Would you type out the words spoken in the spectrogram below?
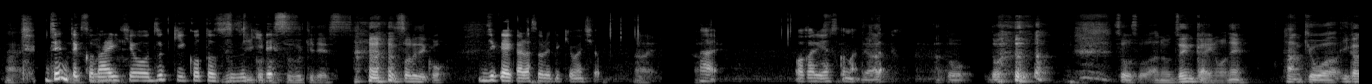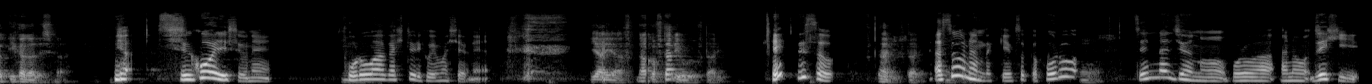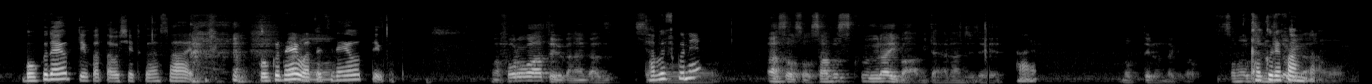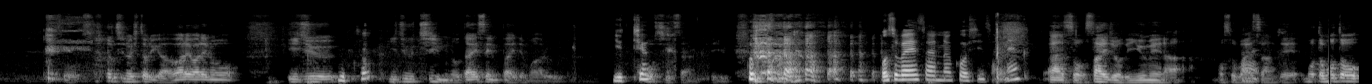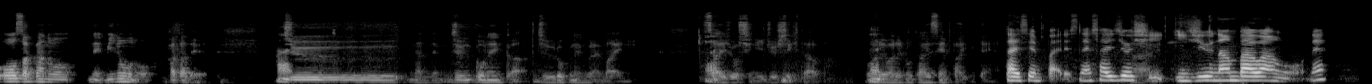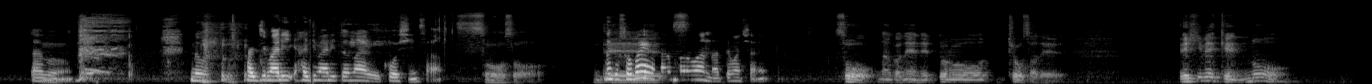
はい。全テク代表、ズッキーことズッキーこと鈴木です。鈴木です。それでいこ次回からそれでいきましょう。はい。う。はい。わかりやすくなってで、きたあ。あと、ど そうそう、あの、前回のね、反響はいかいかがでしたか？いや、すごいですよね。フォロワーが一人増えましたよね。いやいや、なんか二人おる、二人。え嘘二人、二人。あ、そうなんだっけ？そっか、フォロー、うん全ラジオのフォロワー、あの、ぜひ、僕だよっていう方教えてください。僕だよ、あの私だよっていう方。まあ、フォロワーというか、なんか、ずサブスクね？あ、そうそう、サブスクライバーみたいな感じではい載ってるんだけど、そのうちの隠れファンがのそう、そのうちの一人が我々の移住、移住チームの大先輩でもある、言っちゃう？さんっていう。お蕎麦屋さんの更新さんね。あ、そう、西条で有名なお蕎麦屋さんで、もともと大阪のね、箕面の方で、はい10何年、15年か16年ぐらい前に西条市に移住してきた我々の大先輩みたいな。大先輩ですね。西条市移住ナンバーワンをね、多分、うん の始まり、始まりとなる更新さん。そうそう。なんかで蕎麦屋ナンバーワンになってましたね。そう、なんかね、ネットの調査で、愛媛県の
